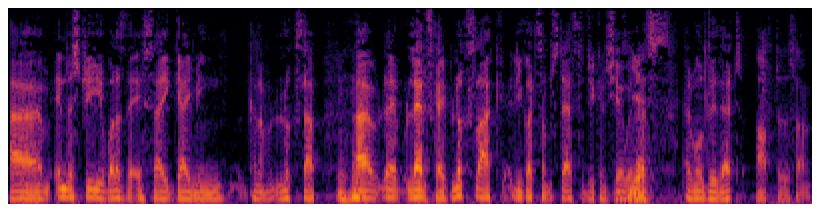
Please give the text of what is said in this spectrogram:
um, industry. What does the SA gaming kind of looks up, uh, landscape looks like? You got some stats that you can share with Yes. us, and we'll do that after the song.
